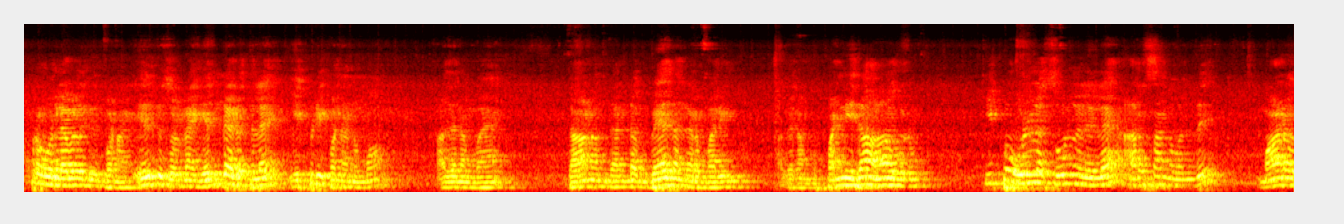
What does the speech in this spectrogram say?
அப்புறம் ஒரு லெவலுக்கு போனாங்க. எதுக்கு சொல்கிறேன் எந்த இடத்துல எப்படி பண்ணணுமோ அதை நம்ம தானம் தண்டம் வேதங்கிற மாதிரி அதை நம்ம பண்ணி தான் ஆகணும். இப்போ உள்ள சூழ்நிலையில் அரசாங்கம் வந்து மாணவ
